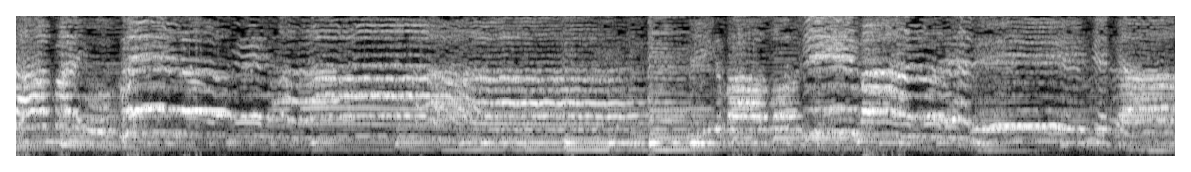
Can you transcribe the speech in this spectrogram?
လာမိုက်ကိုခွေလို့ပြေပါလားဒီကဘာပေါ်ကြီးမလို့ရဲ့မေမြတ်တာ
